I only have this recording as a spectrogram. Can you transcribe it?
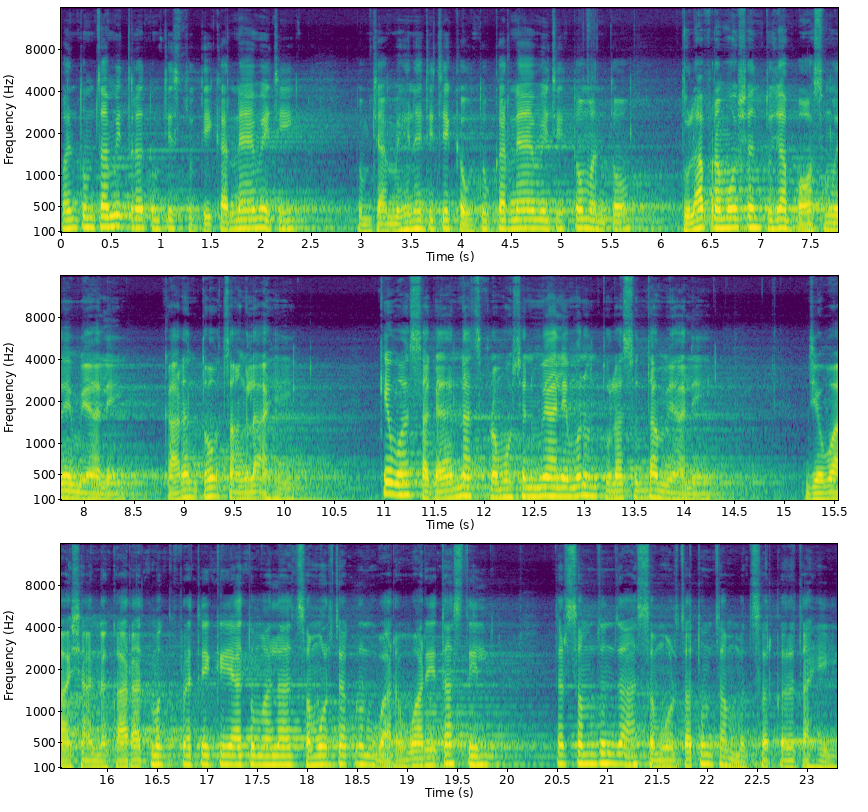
पण तुमचा मित्र तुमची स्तुती करण्याऐवजी तुमच्या मेहनतीचे कौतुक करण्याऐवजी तो म्हणतो तुला प्रमोशन तुझ्या बॉसमुळे मिळाले कारण तो चांगला आहे. किंवा सगळ्यांनाच प्रमोशन मिळाले म्हणून तुलासुद्धा मिळाले. जेव्हा अशा नकारात्मक प्रतिक्रिया तुम्हाला समोरच्याकडून वारंवार येत असतील तर समजून जा समोरचा तुमचा मत्सर करत आहे.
